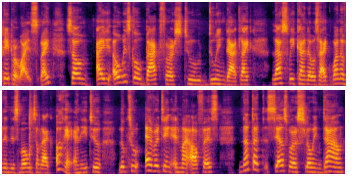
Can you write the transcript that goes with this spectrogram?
paper wise, right? So I always go back first to doing that. Like last weekend, I was like one of in this modes. I'm like, okay, I need to look through everything in my office. Not that sales were slowing down,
